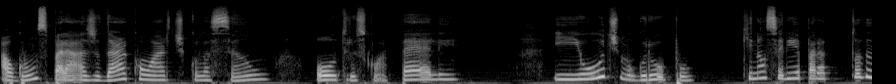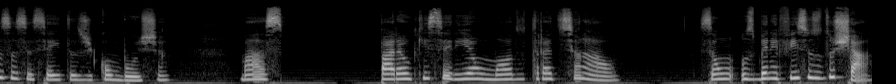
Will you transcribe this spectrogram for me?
alguns para ajudar com a articulação, outros com a pele. E o último grupo, que não seria para todas as receitas de kombucha, mas para o que seria um modo tradicional, são os benefícios do chá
